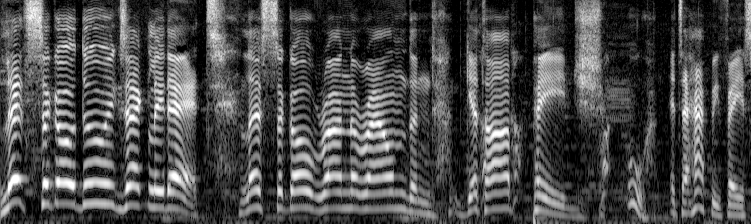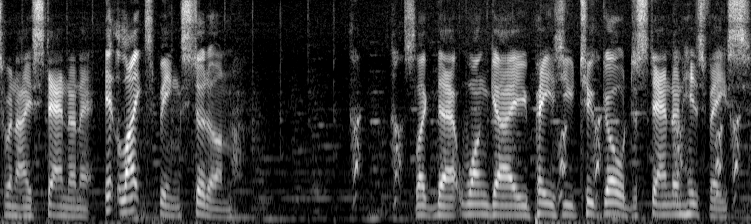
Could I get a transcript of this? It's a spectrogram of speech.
Let's go do exactly that. Let's go run around and get our page. Ooh, it's a happy face when I stand on it. It likes being stood on. It's like that one guy who pays you two gold to stand on his face.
